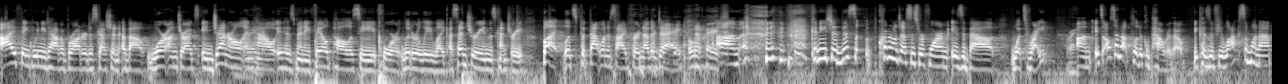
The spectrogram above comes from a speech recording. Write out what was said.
I think we need to have a broader discussion about war on drugs in general and how it has been a failed policy for literally like a century in this country. But let's put that one aside for another day. Okay. Um, Keneshia, this criminal justice reform is about what's right. Right. Um, it's also about political power, though, because if you lock someone up,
